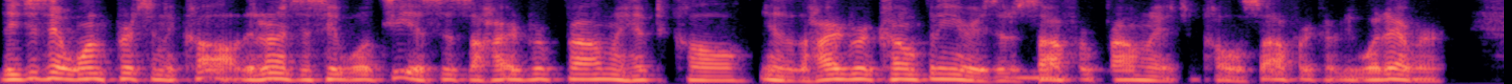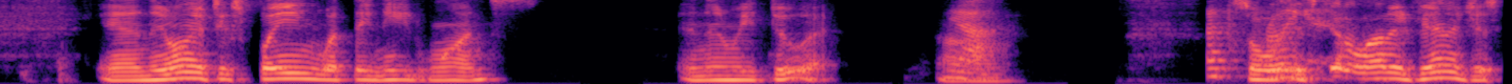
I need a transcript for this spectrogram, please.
they just have one person to call. They don't have to say, well, gee, is this a hardware problem? I have to call, you know, the hardware company, or is it a mm-hmm. software problem? I have to call the software company, whatever. And they only have to explain what they need once, and then we do it. Yeah. Um, that's so brilliant. it's got a lot of advantages.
